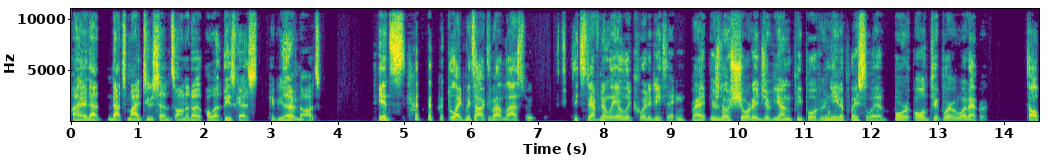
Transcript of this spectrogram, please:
I, that that's my two cents on it. I'll, I'll let these guys give you their thoughts. It's like we talked about last week. It's definitely a liquidity thing, right? There's no shortage of young people who need a place to live or old people or whatever, tall,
